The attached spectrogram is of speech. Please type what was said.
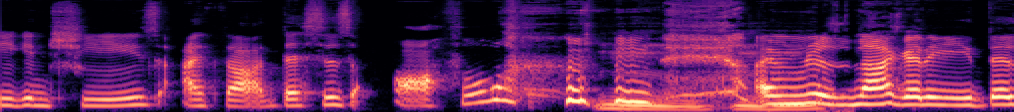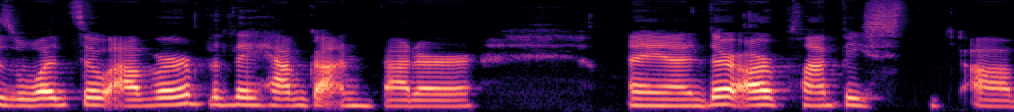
vegan cheese i thought this is awful mm-hmm. i'm just not going to eat this whatsoever but they have gotten better and there are plant-based uh,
